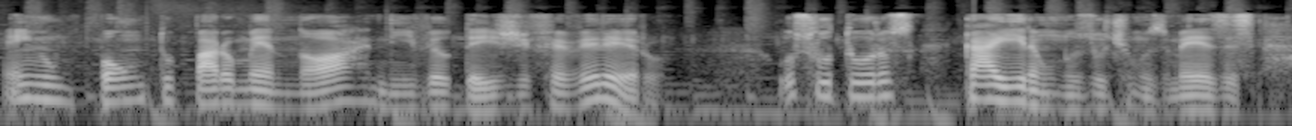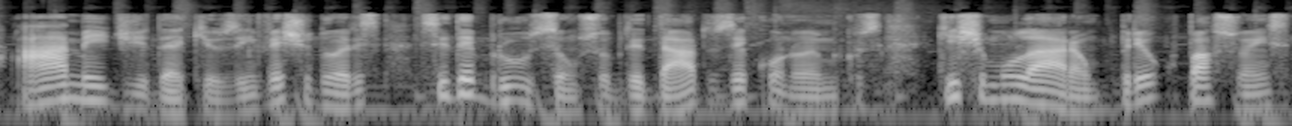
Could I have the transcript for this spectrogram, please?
em um ponto para o menor nível desde fevereiro. Os futuros caíram nos últimos meses à medida que os investidores se debruçam sobre dados econômicos que estimularam preocupações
